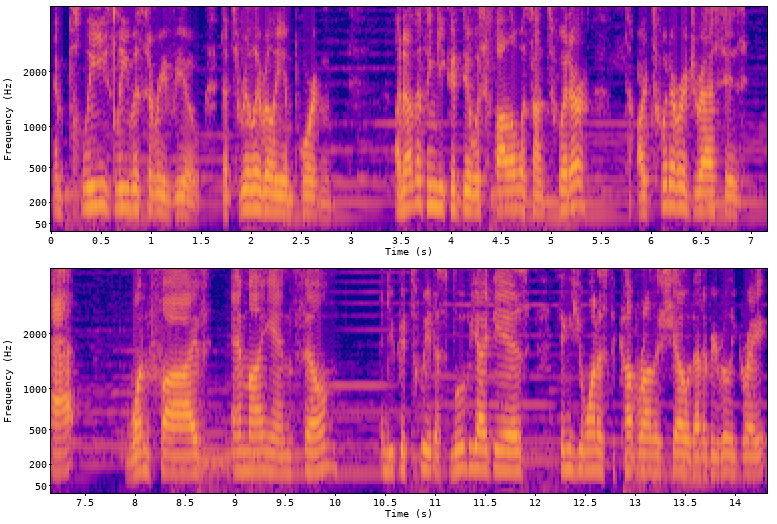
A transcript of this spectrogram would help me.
and please leave us a review. That's really, really important. Another thing you could do is follow us on Twitter. Our Twitter address is at 15min film, and you could tweet us movie ideas, things you want us to cover on the show. That'd be really great.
